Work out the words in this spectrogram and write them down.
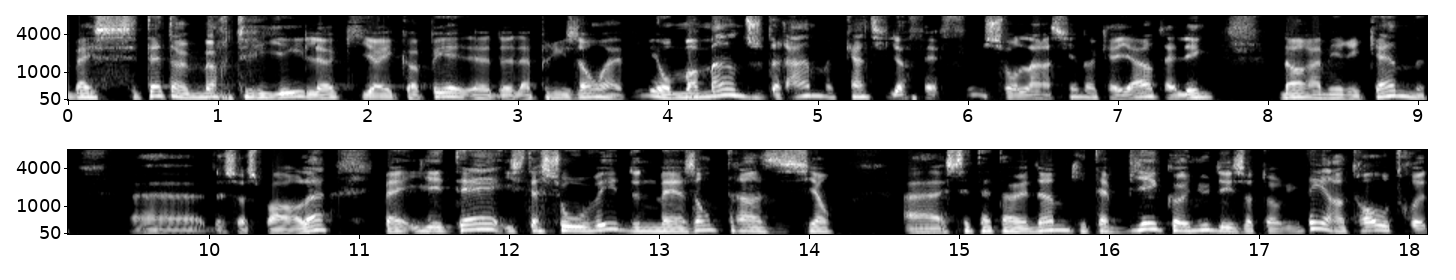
ben c'était un meurtrier là qui a écopé euh, de la prison à vie. Mais au moment du drame, quand il a fait feu sur l'ancien hockeyeur de la ligue nord-américaine euh, de ce sport-là, ben il était, il s'était sauvé d'une maison de transition. Euh, c'était un homme qui était bien connu des autorités, entre autres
